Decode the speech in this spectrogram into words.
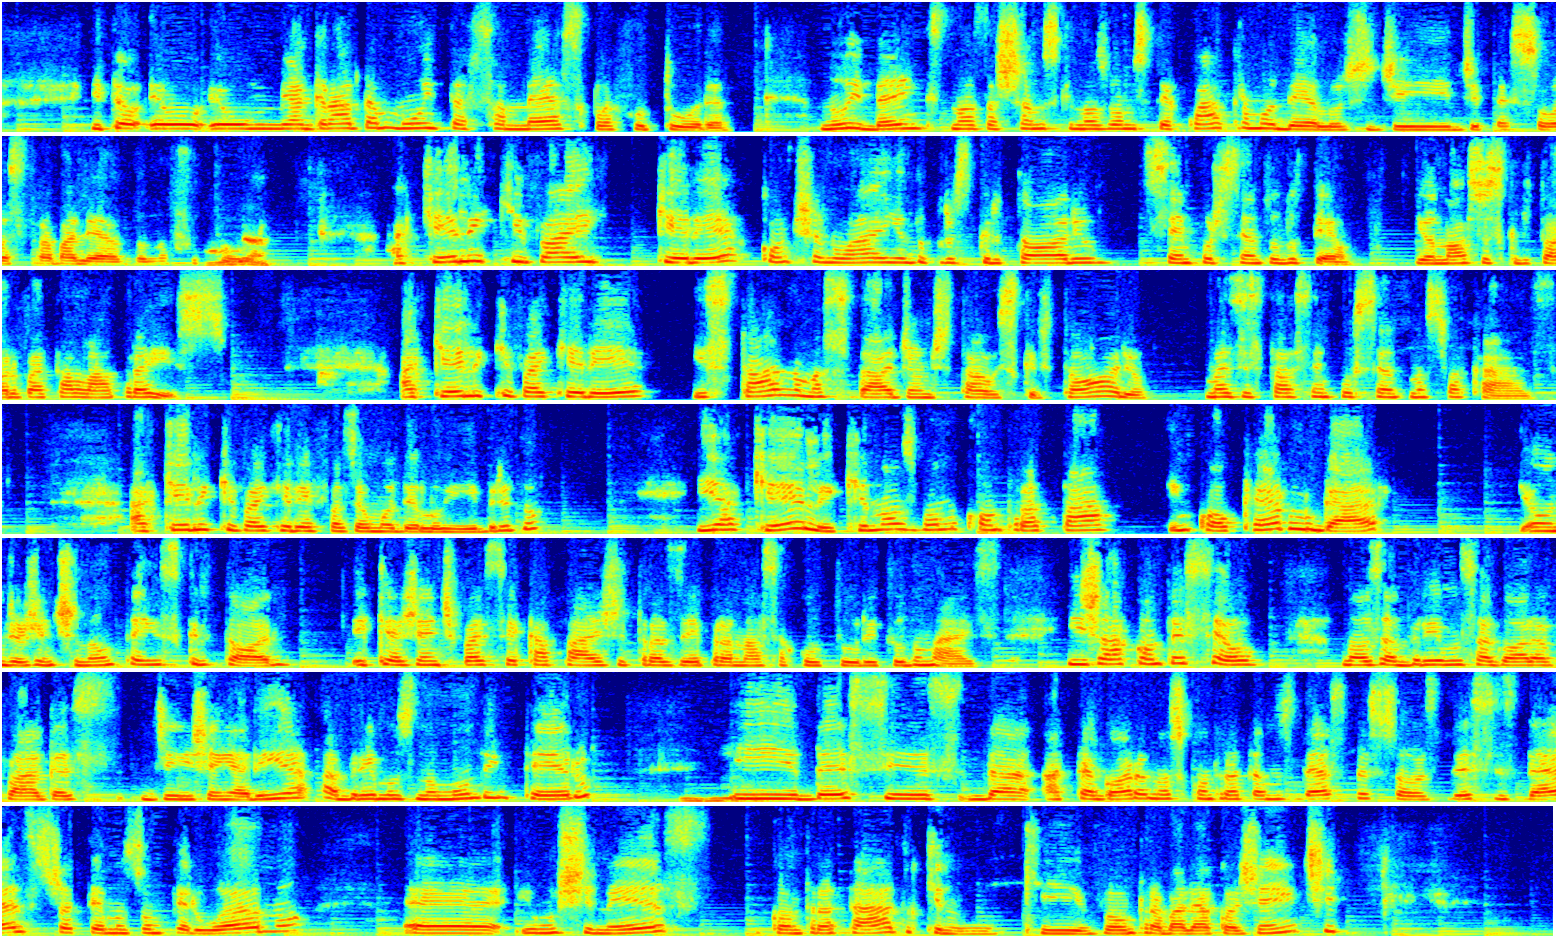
Então, eu, eu me agrada muito essa mescla futura. No Ebanks, nós achamos que nós vamos ter quatro modelos de, de pessoas trabalhando no futuro. Olha. Aquele que vai querer continuar indo para o escritório 100% do tempo. E o nosso escritório vai estar tá lá para isso. Aquele que vai querer estar numa cidade onde está o escritório, mas estar 100% na sua casa. Aquele que vai querer fazer o um modelo híbrido e aquele que nós vamos contratar em qualquer lugar onde a gente não tem escritório e que a gente vai ser capaz de trazer para a nossa cultura e tudo mais. E já aconteceu. Nós abrimos agora vagas de engenharia, abrimos no mundo inteiro. Uhum. E desses, da, até agora nós contratamos 10 pessoas. Desses 10, já temos um peruano é, e um chinês contratado que, que vão trabalhar com a gente.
